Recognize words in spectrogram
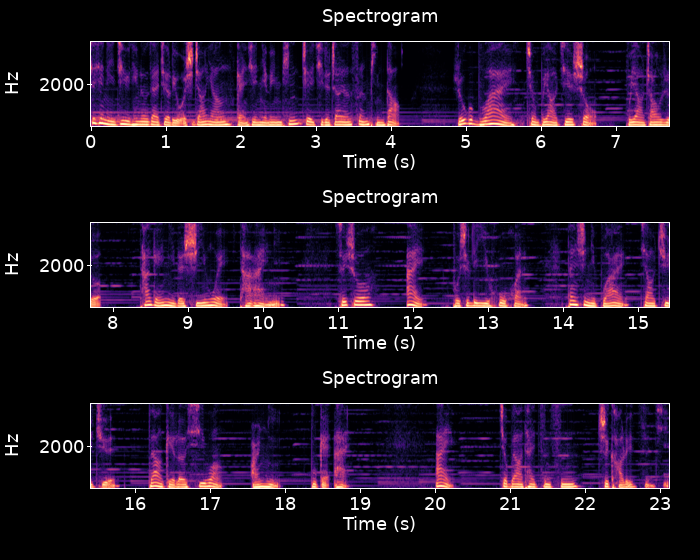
谢谢你继续停留在这里，我是张扬，感谢你聆听这一期的张扬私人频道。如果不爱，就不要接受，不要招惹。他给你的是因为他爱你。虽说爱不是利益互换，但是你不爱就要拒绝，不要给了希望，而你不给爱。爱就不要太自私，只考虑自己。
